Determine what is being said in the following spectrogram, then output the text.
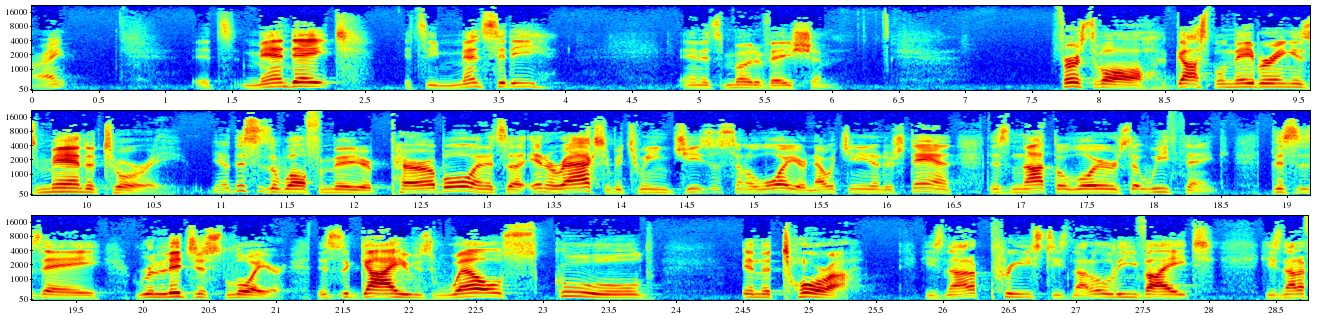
All right? It's mandate, it's immensity, and it's motivation. First of all, gospel neighboring is mandatory. You know, this is a well familiar parable, and it's an interaction between Jesus and a lawyer. Now, what you need to understand, this is not the lawyers that we think. This is a religious lawyer. This is a guy who's well schooled in the Torah. He's not a priest, he's not a Levite, he's not a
